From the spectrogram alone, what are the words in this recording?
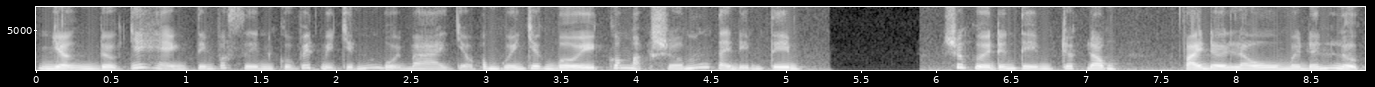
Nhận được giới hạn tiêm vaccine COVID-19 mũi 3 vào ông Nguyễn Văn Bười có mặt sớm tại điểm tiêm. Số người đến tiêm rất đông, phải đợi lâu mới đến lượt,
